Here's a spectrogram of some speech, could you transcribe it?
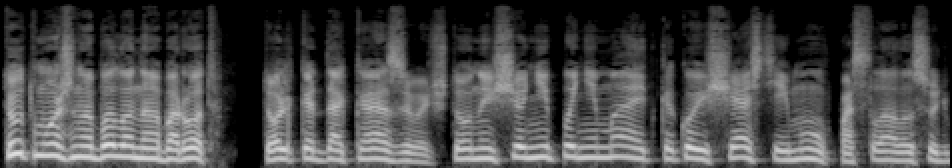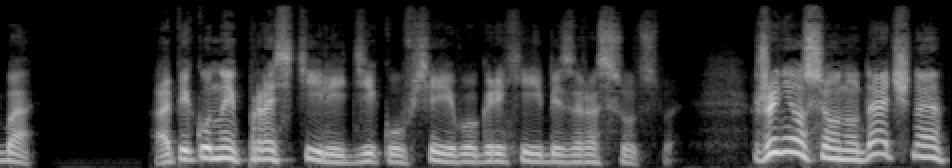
Тут можно было наоборот только доказывать, что он еще не понимает, какое счастье ему послала судьба. Опекуны простили Дику все его грехи и безрассудство. Женился он удачно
